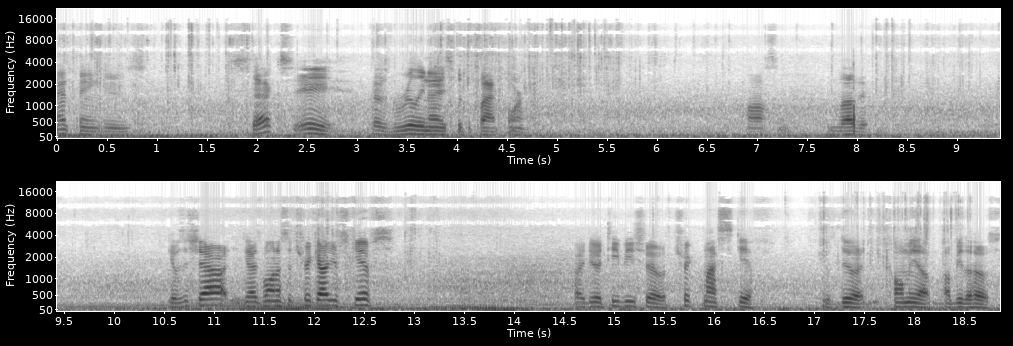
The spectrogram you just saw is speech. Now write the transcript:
That. Thing is sexy. That was really nice with the platform. Awesome. Love it. Give us a shout. You guys want us to trick out your skiffs? If I do a TV show, trick my skiff. Let's do it. Call me up. I'll be the host.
